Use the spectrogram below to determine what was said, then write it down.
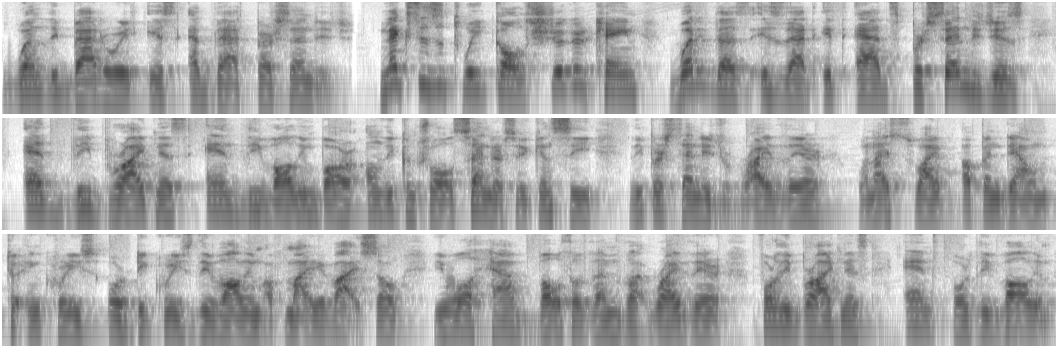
when the battery is at that percentage. Next is a tweak called SugarCane. What it does is that it adds percentages at the brightness and the volume bar on the control center. So you can see the percentage right there when I swipe up and down to increase or decrease the volume of my device. So you will have both of them right there for the brightness and for the volume.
